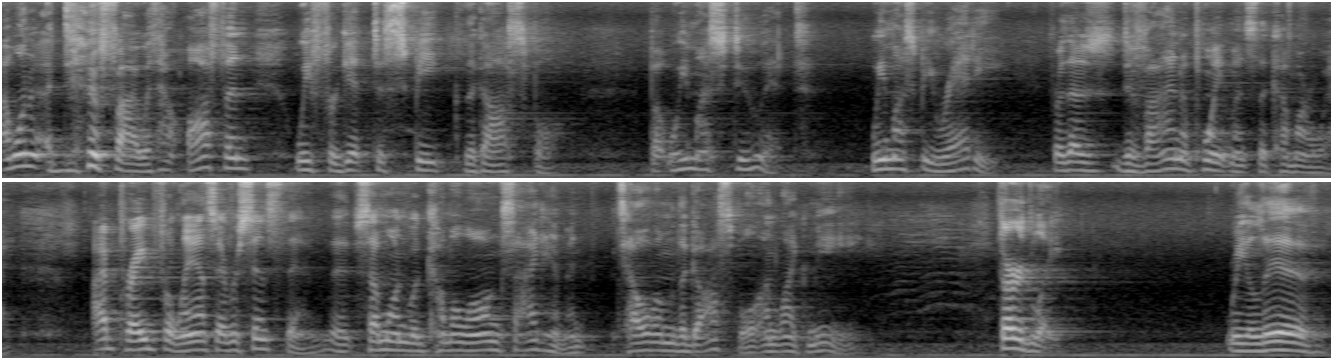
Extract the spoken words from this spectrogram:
I want to identify with how often we forget to speak the gospel. But we must do it. We must be ready for those divine appointments that come our way. I've prayed for Lance ever since then, that someone would come alongside him and tell him the gospel, unlike me. Thirdly, relive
